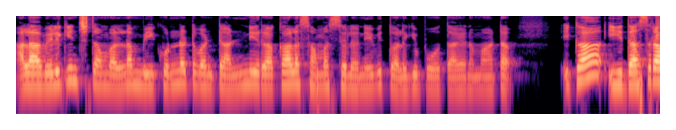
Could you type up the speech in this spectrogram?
అలా వెలిగించటం వలన మీకున్నటువంటి అన్ని రకాల సమస్యలు అనేవి తొలగిపోతాయన్నమాట. ఇక ఈ దసరా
